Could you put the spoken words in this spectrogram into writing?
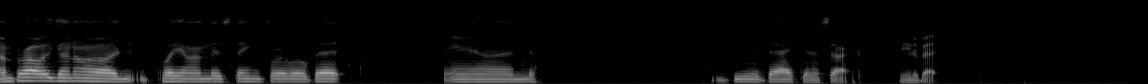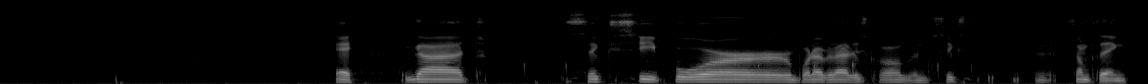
I'm probably gonna uh, play on this thing for a little bit and be back in a sec. See you in a bit. Okay, got 64, whatever that is called, and 60, uh, something.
